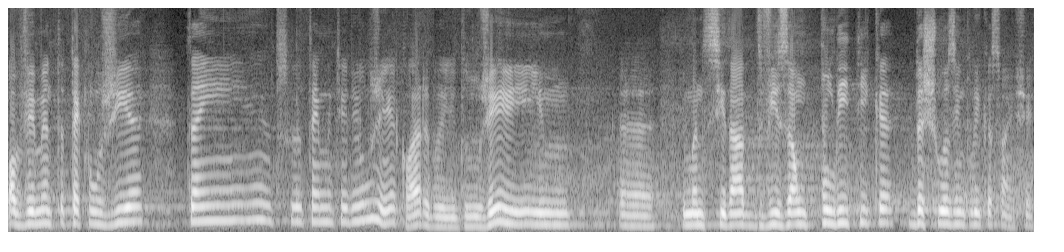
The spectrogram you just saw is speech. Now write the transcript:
obviamente, a tecnologia tem, tem muita ideologia, claro, ideologia e uh, uma necessidade de visão política das suas implicações. Sim.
